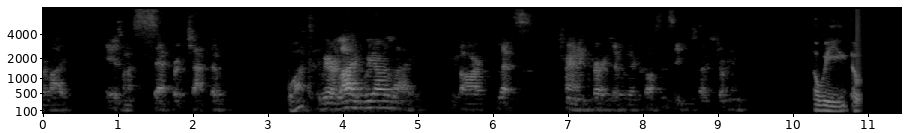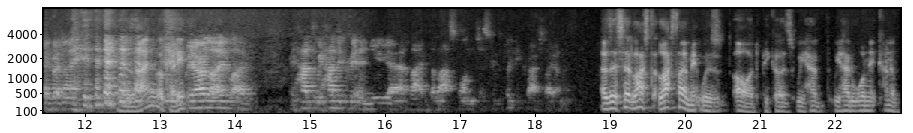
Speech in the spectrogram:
we're live. It is on a separate chat though. What? We are live. We are live. We are. Let's try and encourage everybody across it so you start joining. Are we? Are We're we live? Okay. we are live. Live. We had to, we had to create a new uh, live. The last one just completely crashed out on it. As I said last last time, it was odd because we had we had one that kind of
